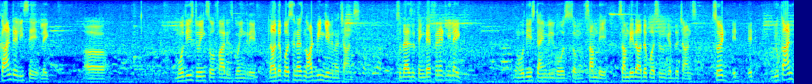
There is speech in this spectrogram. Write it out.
can't really say. Like, uh, Modi is doing so far is going great. The other person has not been given a chance. So that's the thing. Definitely, like, Modi's time will go some someday. Someday the other person will get the chance. So it, it, it you can't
